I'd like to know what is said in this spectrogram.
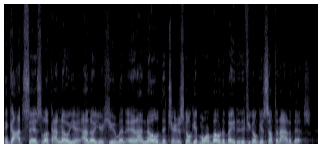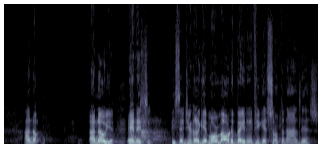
And God says, Look, I know you. I know you're human, and I know that you're just going to get more motivated if you're going to get something out of this. I know, I know you. And it's, He said, You're going to get more motivated if you get something out of this.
